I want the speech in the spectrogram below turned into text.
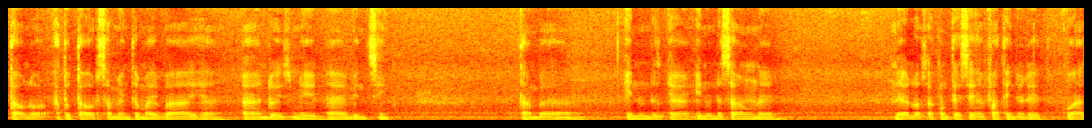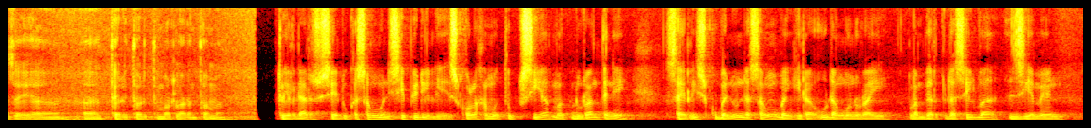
tahun atau tahun orçamento mas vai ya uh, 2025. Tambah inunda, uh, inundação né los acontece a fatin direto quase a uh, território Timor Larantoma. Tuirdar Susi Educação Município Dili, Sekolah Hamutuksia Mak Durante ne, sai risco benunda sang banghira udang monurai, Lamberto da Silva, ZMN.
